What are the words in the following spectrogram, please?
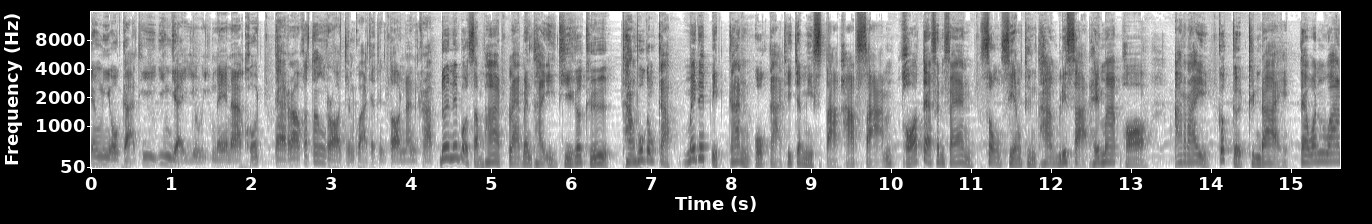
ยังมีโอกาสที่ยิ่งใหญ่อยู่อีกในอนาคต แต่เราก็ต้องรอจนกว่าจะถึงตอนนั้นครับโดยในบทสัมภาษณ์แปลเป็นไทยอีกทีก็คือ ทางผู้กำกับไม่ได้ปิดกั้นโอกาสที่จะมี StarCraft 3 ขอแต่แฟนๆ ส่งเสียงถึงทางบริษัทให้มากพอ อะไรก็เกิดขึ้นได้ แต่วันวาน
